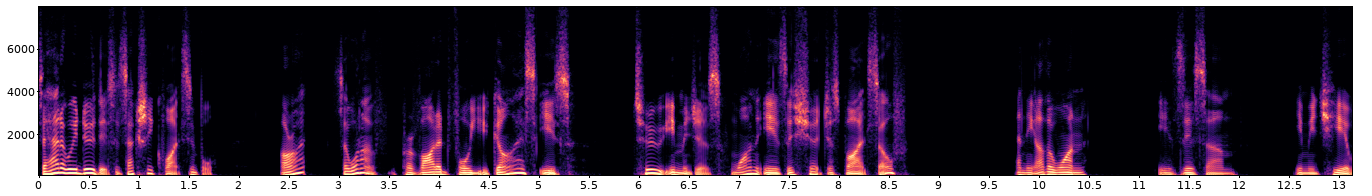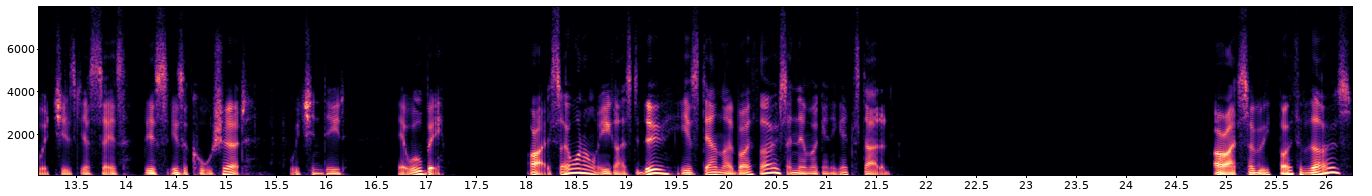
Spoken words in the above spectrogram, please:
So how do we do this? It's actually quite simple. All right, so what I've provided for you guys is two images. One is this shirt just by itself, and the other one is this um, image here, which is just says, this is a cool shirt, which indeed it will be. All right, so what I want you guys to do is download both those, and then we're going to get started. All right, so with both of those,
